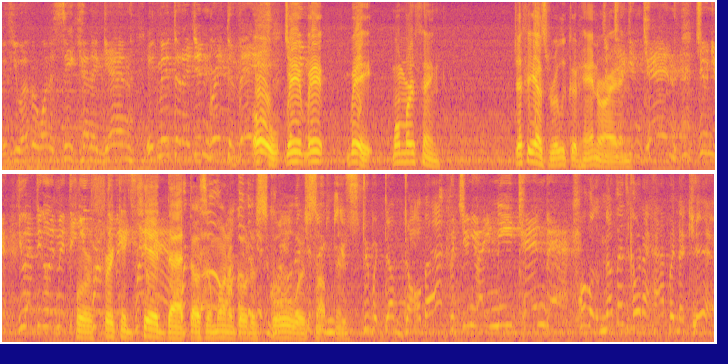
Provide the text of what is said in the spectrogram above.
If you ever want to see Ken again, admit that I didn't break the vase. Oh wait, wait, wait. One more thing. Jeffy has really good handwriting Junior. You have to go admit that for a freaking vase right kid that doesn't No, want to go gonna school grounded or just you something. Your stupid dumb doll back. But Junior, I need Ken back. Well, look, nothing's going to happen to Ken.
